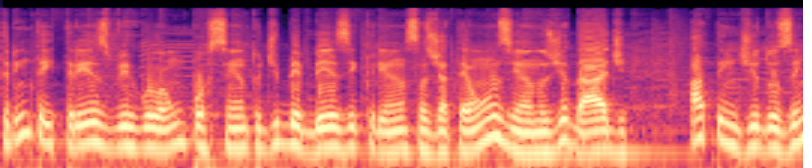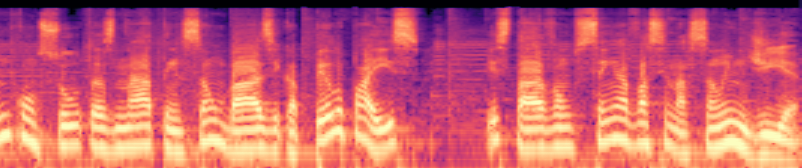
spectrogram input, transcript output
33,1% de bebês e crianças de até 11 anos de idade atendidos em consultas na atenção básica pelo país estavam sem a vacinação em dia.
